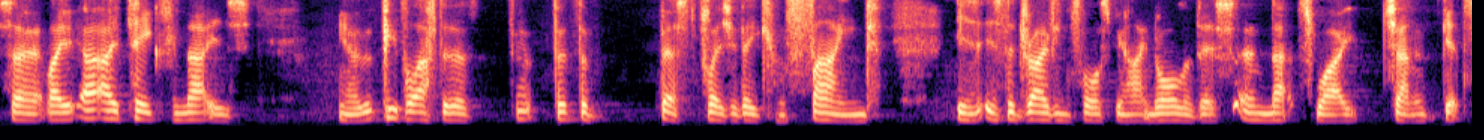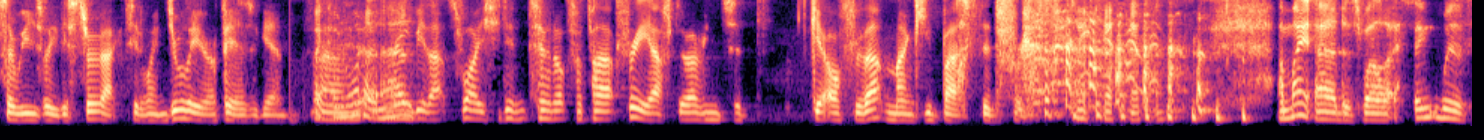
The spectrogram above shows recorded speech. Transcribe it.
So like I, I take from that is you know that people after the, the the best pleasure they can find is is the driving force behind all of this, and that's why Channard gets so easily distracted when Julia appears again. Like, Um, and maybe that's why she didn't turn up for part three after having to get off with that manky bastard for. I might add as well, I think with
